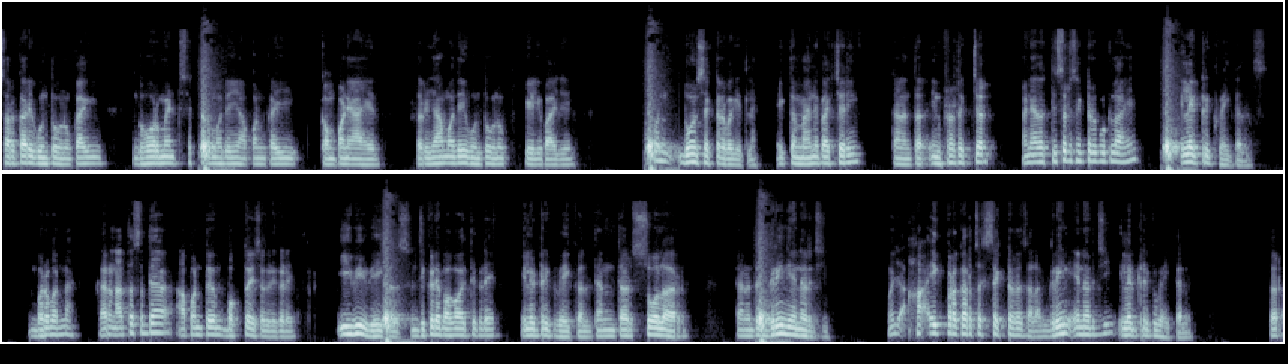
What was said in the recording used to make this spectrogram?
सरकारी गुंतवणूक काही गव्हर्नमेंट सेक्टरमध्येही आपण काही कंपन्या आहेत तर यामध्ये गुंतवणूक केली पाहिजे. आपण दोन सेक्टर बघितले. एक तर मॅन्युफॅक्चरिंग त्यानंतर इन्फ्रास्ट्रक्चर आणि आता तिसरं सेक्टर कुठलं आहे? इलेक्ट्रिक व्हेकल्स बरोबर ना? कारण आता सध्या आपण ते बघतोय सगळीकडे. ईव्ही व्हेकल्स जिकडे बघावं तिकडे इलेक्ट्रिक व्हेकल त्यानंतर सोलर त्यानंतर ग्रीन एनर्जी म्हणजे हा एक प्रकारचा सेक्टर झाला. ग्रीन एनर्जी इलेक्ट्रिक व्हेकल तर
